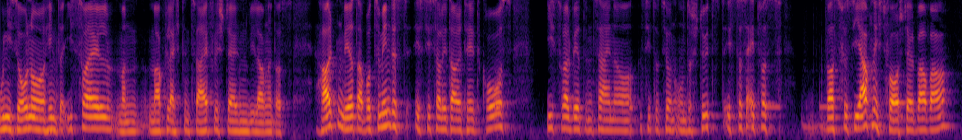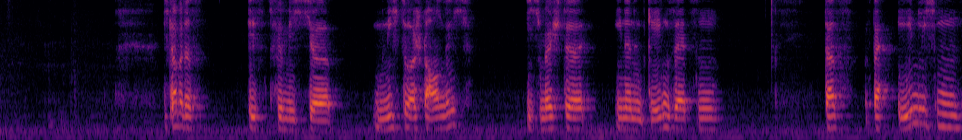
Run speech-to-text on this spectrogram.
unisono hinter Israel. Man mag vielleicht in Zweifel stellen, wie lange das halten wird, aber zumindest ist die Solidarität groß. Israel wird in seiner Situation unterstützt. Ist das etwas, was für Sie auch nicht vorstellbar war? Ich glaube, das ist für mich äh, nicht so erstaunlich. Ich möchte Ihnen entgegensetzen, dass bei ähnlichen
